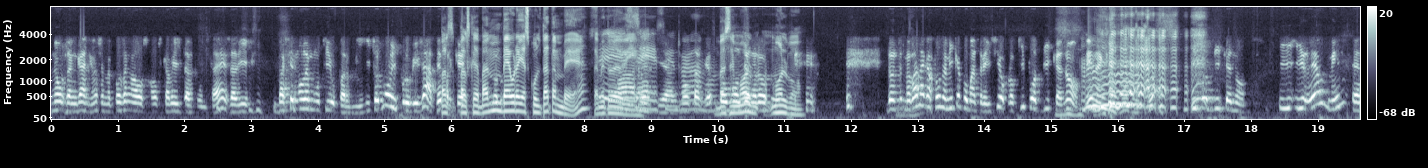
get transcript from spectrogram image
no us enganyo, eh? se me posen els, els cabells de punta, eh? és a dir, va ser molt emotiu per mi, i tot molt improvisat. Eh? Pels, Perquè... pels que van veure i escoltar també, eh? També t'ho he de Sí, dir. sí, sí, ens va agradar molt. Va ser molt, generosos. molt bo. Doncs me van agafar una mica com a traïció, però qui pot dir que no? Aquest, qui pot dir que no? I, i realment eh,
